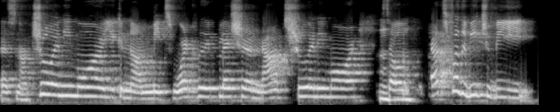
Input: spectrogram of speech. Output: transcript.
That's not true anymore. You cannot mix work with pleasure. Not true anymore. Mm-hmm. So that's for the B2B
